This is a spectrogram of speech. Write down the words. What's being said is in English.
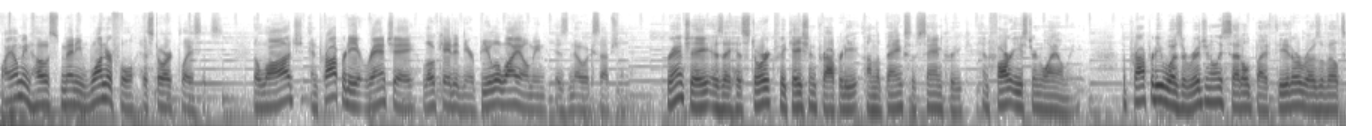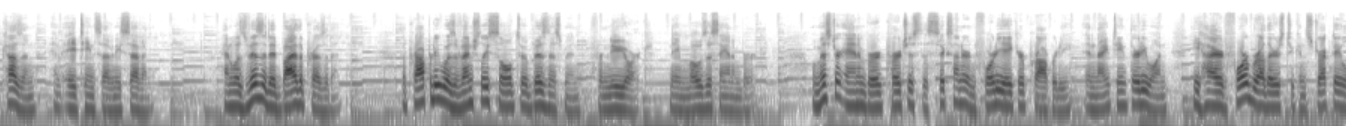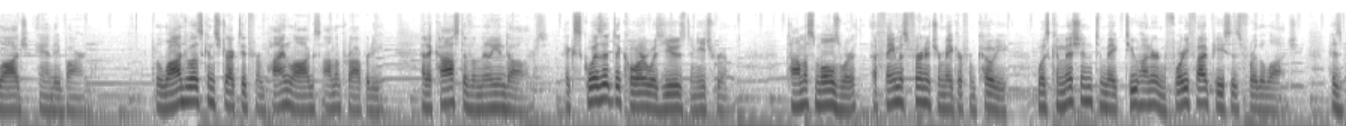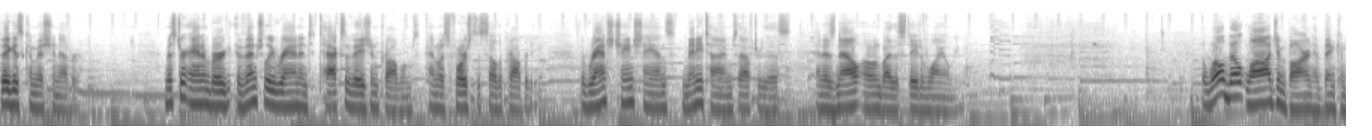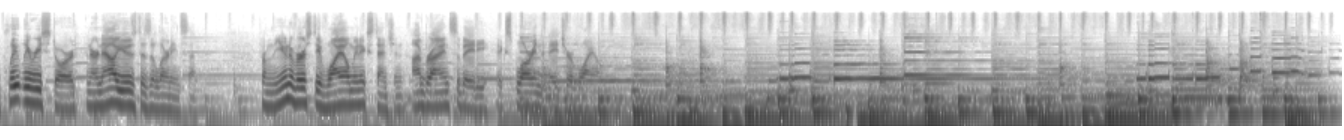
Wyoming hosts many wonderful historic places. The lodge and property at Ranch A, located near Beulah, Wyoming, is no exception. Ranch A is a historic vacation property on the banks of Sand Creek in far eastern Wyoming. The property was originally settled by Theodore Roosevelt's cousin in 1877 and was visited by the president. The property was eventually sold to a businessman from New York named Moses Annenberg. When Mr. Annenberg purchased the 640-acre property in 1931, he hired four brothers to construct a lodge and a barn. The lodge was constructed from pine logs on the property at a cost of a million dollars. Exquisite decor was used in each room. Thomas Molesworth, a famous furniture maker from Cody, was commissioned to make 245 pieces for the lodge, his biggest commission ever. Mr. Annenberg eventually ran into tax evasion problems and was forced to sell the property. The ranch changed hands many times after this and is now owned by the state of Wyoming. The well-built lodge and barn have been completely restored and are now used as a learning center. From the University of Wyoming Extension, I'm Brian Sebade, exploring the nature of Wyoming.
